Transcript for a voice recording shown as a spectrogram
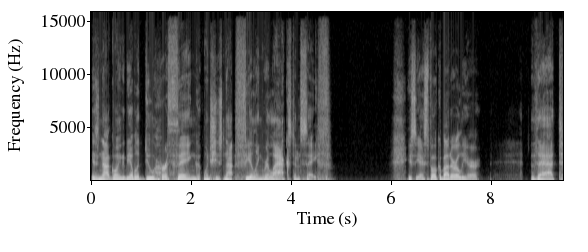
is not going to be able to do her thing when she's not feeling relaxed and safe. You see, I spoke about earlier that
